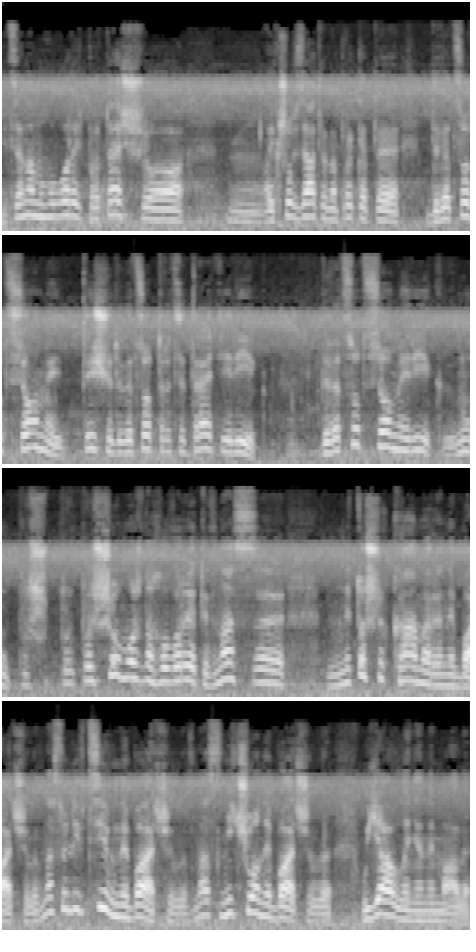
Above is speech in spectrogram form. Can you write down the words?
І це нам говорить про те, що якщо взяти, наприклад, е, 907 1933 рік. 907 рік. Ну про, про, про що можна говорити? В нас е, не то, що камери не бачили, в нас олівців не бачили, в нас нічого не бачили, уявлення не мали.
